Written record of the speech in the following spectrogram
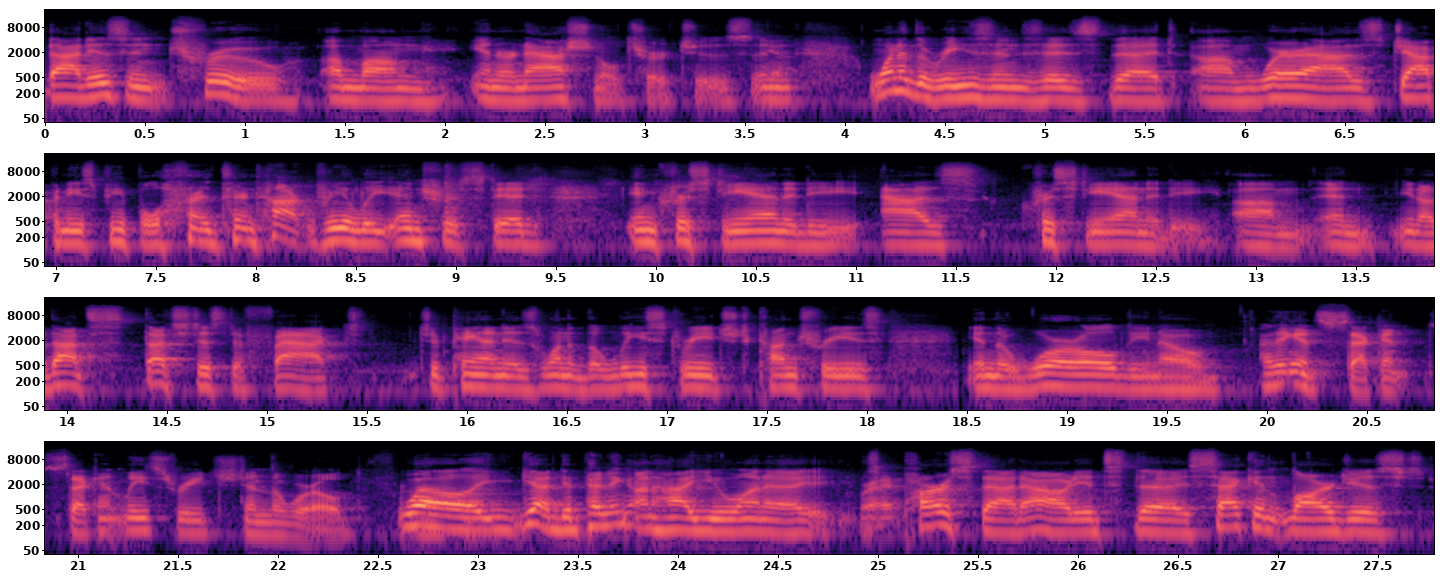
that isn't true among international churches. And yeah. one of the reasons is that um, whereas Japanese people are, they're not really interested in Christianity as Christianity. Um, and, you know, that's, that's just a fact. Japan is one of the least reached countries in the world. You know, I think it's second second least reached in the world. Well, yeah, depending on how you want to parse that out, it's the second largest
